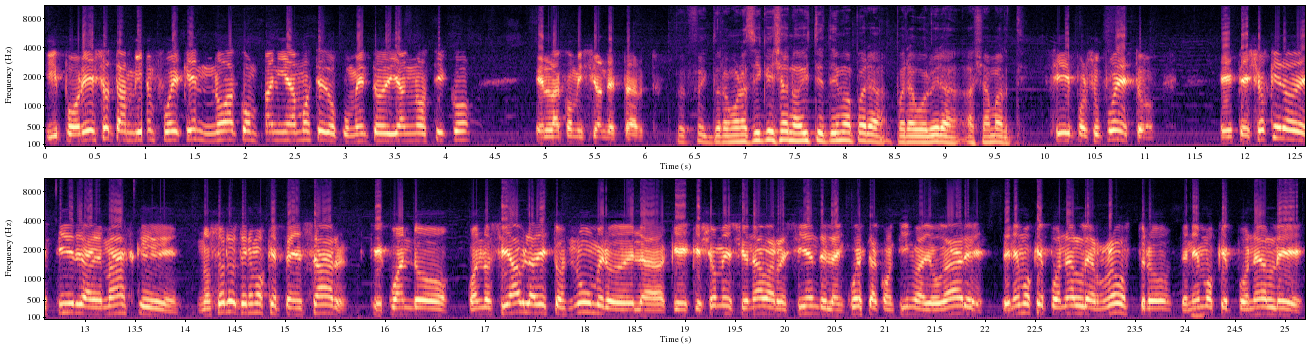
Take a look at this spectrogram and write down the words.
Y por eso también fue que no acompañamos este documento de diagnóstico en la comisión de expertos. Perfecto, Ramón. Así que ya nos diste tema para, para volver a, a llamarte. Sí, por supuesto. Este, yo quiero decir además que nosotros tenemos que pensar que cuando cuando se habla de estos números de la que, que, yo mencionaba recién de la encuesta continua de hogares, tenemos que ponerle rostro, tenemos que ponerle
